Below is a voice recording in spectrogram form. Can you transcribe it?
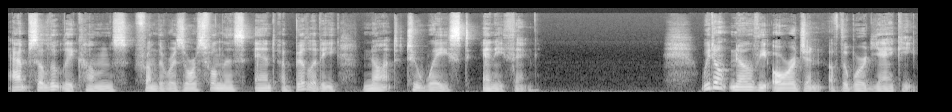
absolutely comes from the resourcefulness and ability not to waste anything. We don't know the origin of the word Yankee,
